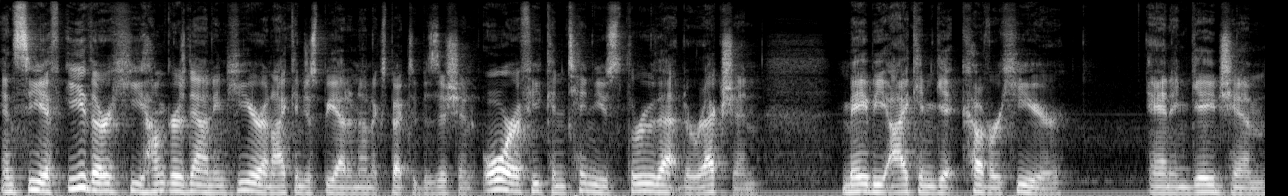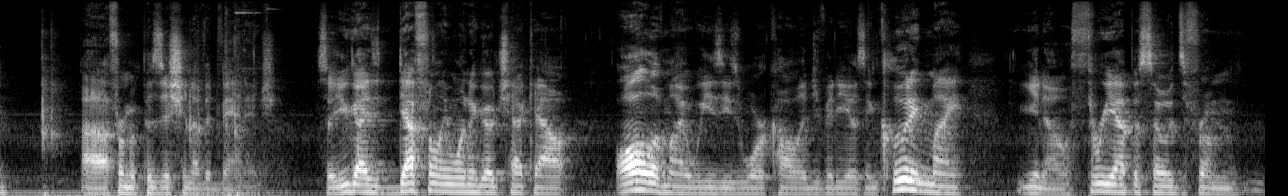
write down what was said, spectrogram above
and see if either he hunkers down in here and I can just be at an unexpected position, or if he continues through that direction, maybe I can get cover here and engage him uh, from a position of advantage. So you guys definitely want to go check out all of my Wheezy's War College videos, including my you know, three episodes from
